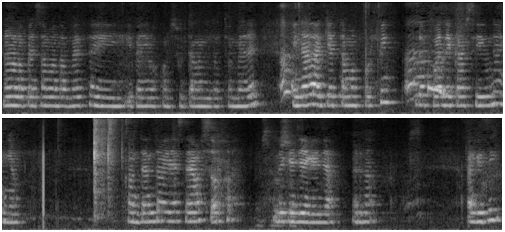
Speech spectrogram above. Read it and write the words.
no nos lo pensamos dos veces y, y pedimos consulta con el doctor Medel. Y nada, aquí estamos por fin, después de casi un año. Contentos y deseosos de que llegue ya, ¿verdad? ¿A que sí?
